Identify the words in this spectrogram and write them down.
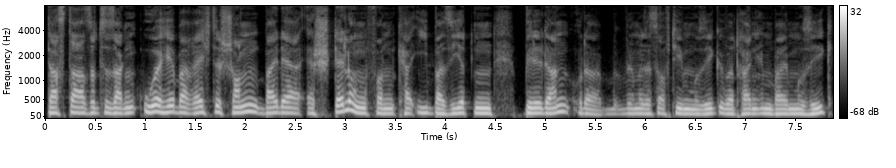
dass da sozusagen Urheberrechte schon bei der Erstellung von KI-basierten Bildern oder wenn wir das auf die Musik übertragen, eben bei Musik,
